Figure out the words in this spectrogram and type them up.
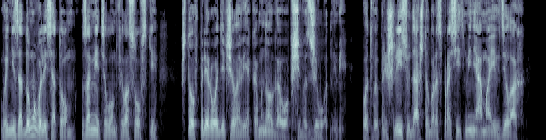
Вы не задумывались о том, — заметил он философски, — что в природе человека много общего с животными. Вот вы пришли сюда, чтобы расспросить меня о моих делах.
